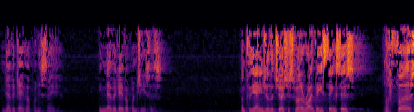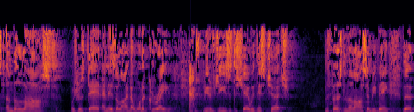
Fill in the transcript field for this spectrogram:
he never gave up on his Savior. He never gave up on Jesus. And to the angel of the church of Smyrna, write these things is the first and the last, which was dead and is alive. Now what a great attribute of Jesus to share with this church. The first and the last simply being the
